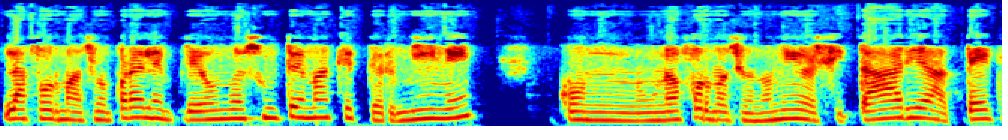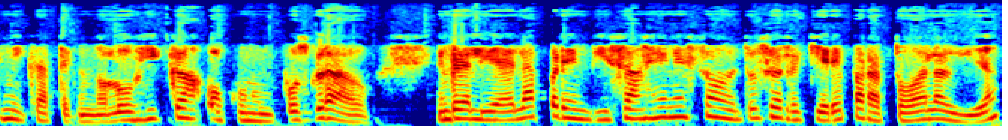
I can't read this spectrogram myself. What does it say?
la formación para el empleo no es un tema que termine con una formación universitaria, técnica, tecnológica o con un posgrado. En realidad el aprendizaje en este momento se requiere para toda la vida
